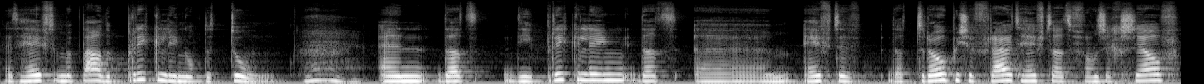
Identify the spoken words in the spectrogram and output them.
Het heeft een bepaalde prikkeling op de tong. Ah. En dat, die prikkeling, dat, uh, heeft de, dat tropische fruit heeft dat van zichzelf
